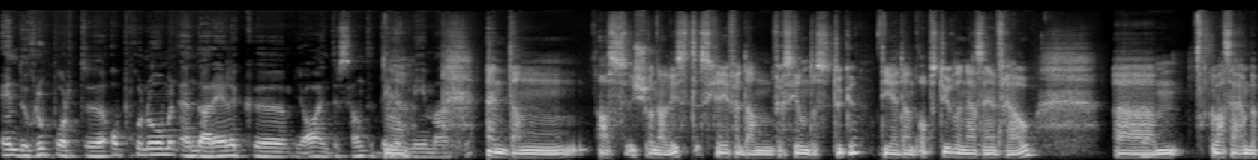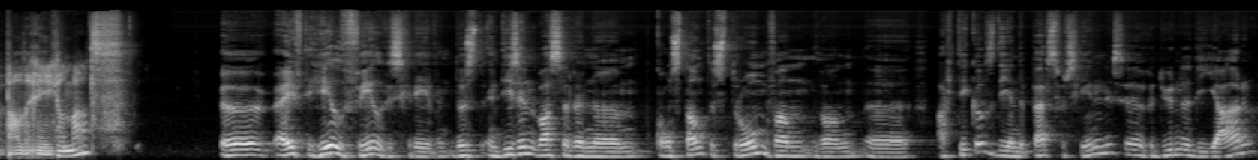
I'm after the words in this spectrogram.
in de groep wordt uh, opgenomen en daar eigenlijk uh, ja, interessante dingen ja. meemaakt. En dan als journalist schreef hij dan verschillende stukken die hij dan opstuurde naar zijn vrouw. Um, ja. Was daar een bepaalde regelmaat? Uh, hij heeft heel veel geschreven. Dus in die zin was er een um, constante stroom van, van artikels die in de pers verschenen is gedurende die jaren.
